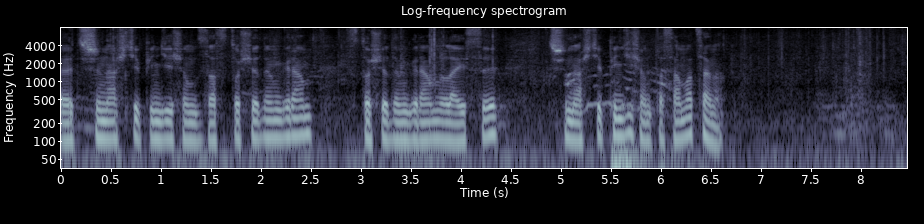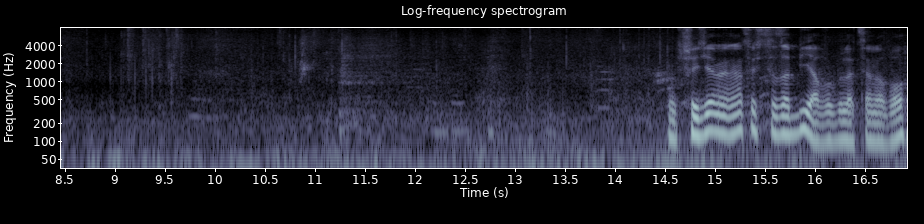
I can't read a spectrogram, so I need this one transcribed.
E, 13,50 za 107 gram, 107 gram lejsy, 13,50 ta sama cena. No przejdziemy na coś, co zabija w ogóle cenowo.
